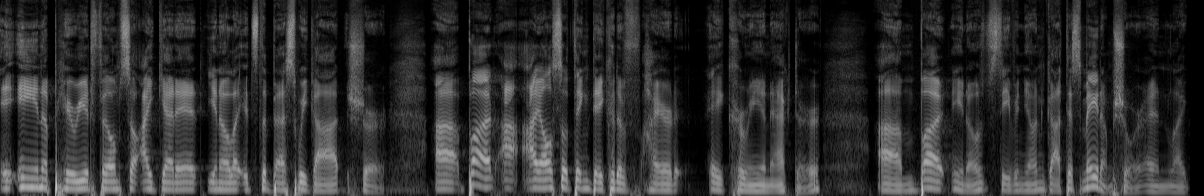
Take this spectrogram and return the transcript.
in a period film. So I get it. You know, like it's the best we got, sure. Uh, but I, I also think they could have hired a Korean actor. Um, but you know, Stephen Yeun got this made, I'm sure, and like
